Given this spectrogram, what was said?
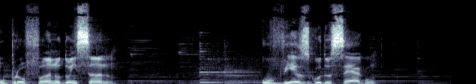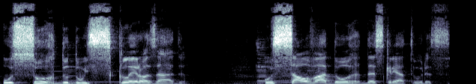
o profano do insano, o vesgo do cego, o surdo do esclerosado o Salvador das criaturas.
